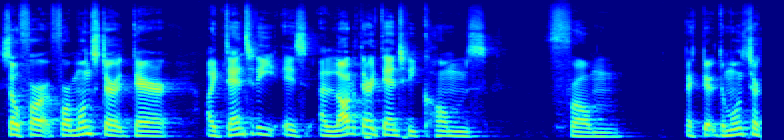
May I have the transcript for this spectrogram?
so for for Munster, their identity is a lot of their identity comes from like the, the Munster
